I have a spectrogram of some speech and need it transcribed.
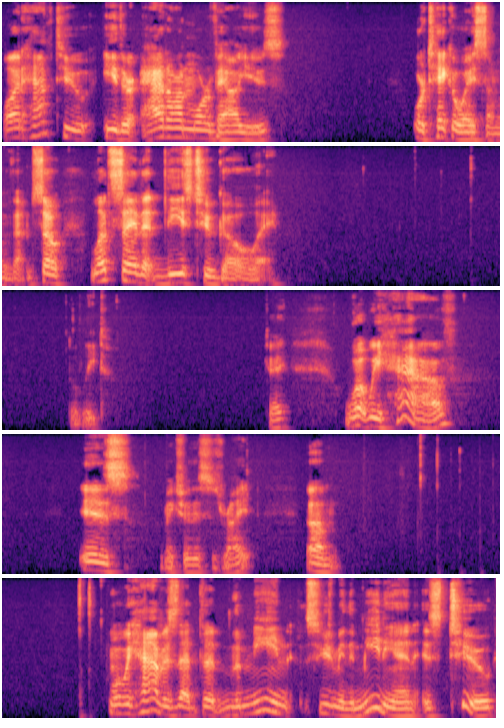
Well, I'd have to either add on more values or take away some of them. So let's say that these two go away. Delete. Okay, what we have is, make sure this is right, um, what we have is that the, the mean, excuse me, the median is 2.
